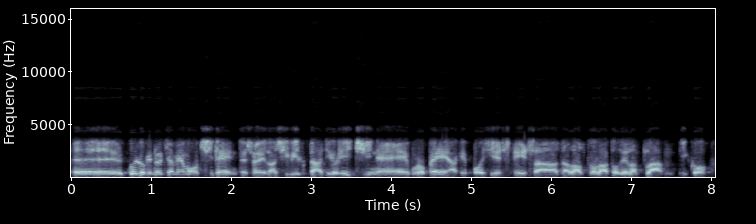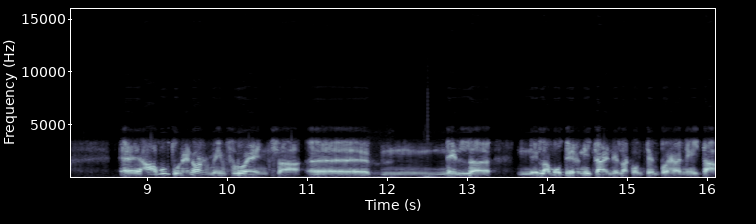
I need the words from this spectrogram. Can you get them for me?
Eh, quello che noi chiamiamo Occidente, cioè la civiltà di origine europea che poi si è estesa dall'altro lato dell'Atlantico, eh, ha avuto un'enorme influenza eh, nel, nella modernità e nella contemporaneità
